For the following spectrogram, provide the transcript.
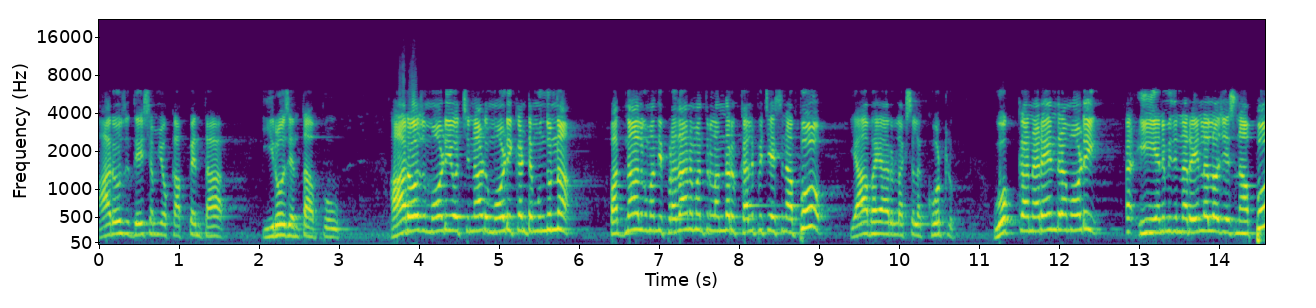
ఆ రోజు దేశం యొక్క అప్పెంత ఈరోజు ఎంత అప్పు? ఆ రోజు మోడీ వచ్చినాడు మోడీ కంటే ముందున్న పద్నాలుగు మంది ప్రధానమంత్రులందరూ కలిపి చేసిన అప్పు యాభై ఆరు లక్షల కోట్లు. ఒక్క నరేంద్ర మోడీ ఈ ఎనిమిదిన్నర ఏళ్ళలో చేసిన అప్పు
